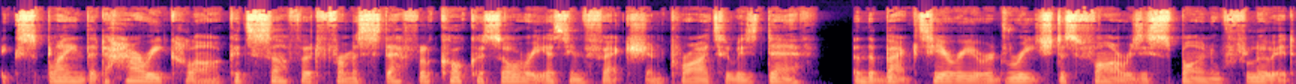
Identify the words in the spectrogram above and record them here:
explained that Harry Clark had suffered from a Staphylococcus aureus infection prior to his death, and the bacteria had reached as far as his spinal fluid,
